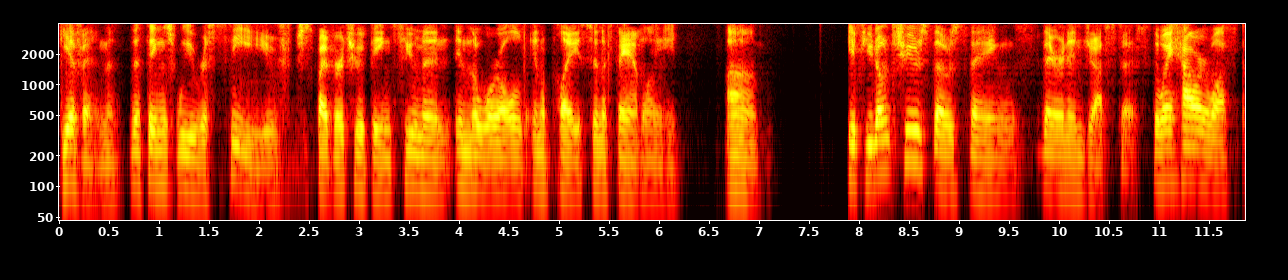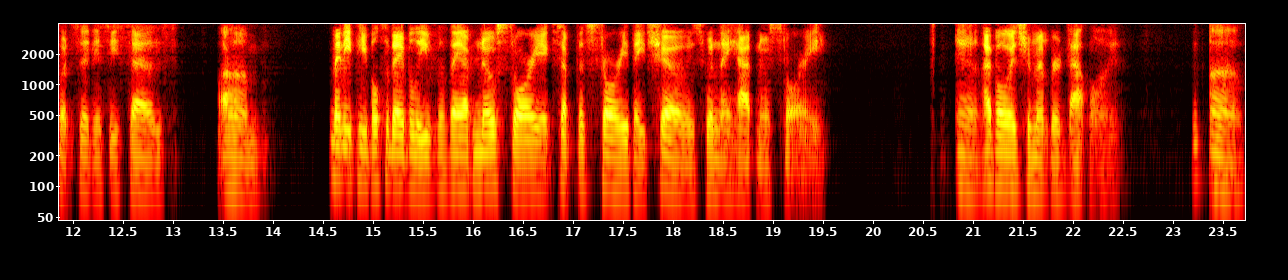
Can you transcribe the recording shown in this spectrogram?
given, the things we receive just by virtue of being human in the world, in a place, in a family, um, if you don't choose those things, they're an injustice. The way Hauerwas puts it is he says, um, many people today believe that they have no story except the story they chose when they had no story. And I've always remembered that line. Um,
